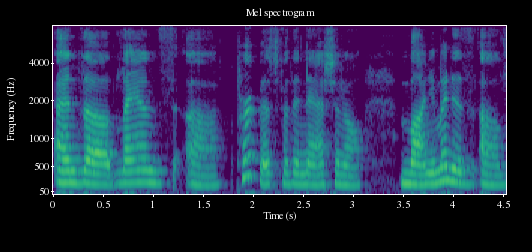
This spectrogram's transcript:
And the land's uh, purpose for the National Monument is uh,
